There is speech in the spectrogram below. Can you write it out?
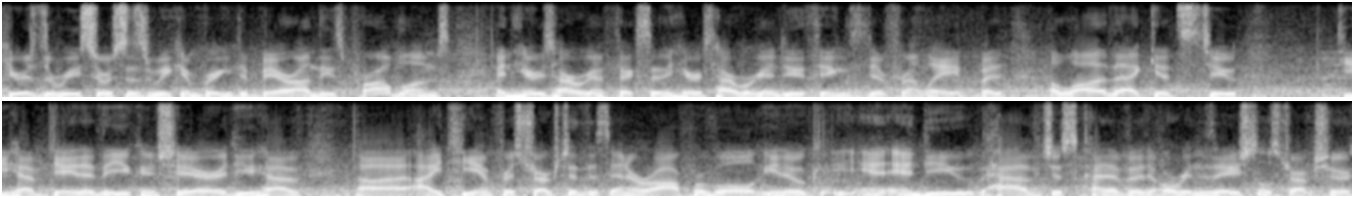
here's the resources we can bring to bear on these problems, and here's how we're going to fix it, and here's how we're going to do things differently. But a lot of that gets to do you have data that you can share? Do you have uh, IT infrastructure that's interoperable? You know, and, and, do you have just kind of an organizational structure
